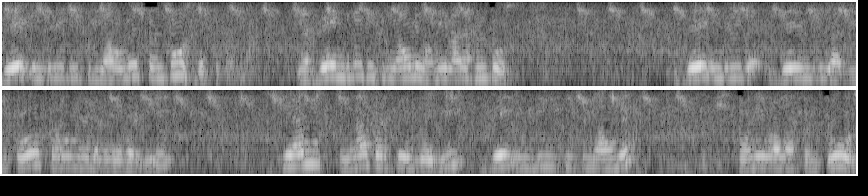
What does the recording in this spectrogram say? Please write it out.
दे इंद्रिय की क्रियाओं में संतोष व्यक्त करना। या दे इंद्रिय की क्रियाओं में होने वाला संतोष। इंद्रिय, दे को कर्म में लगने पर भी स्वयं न करते हुए भी दे इंद्रिय की क्रियाओं में होने वाला संतोष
